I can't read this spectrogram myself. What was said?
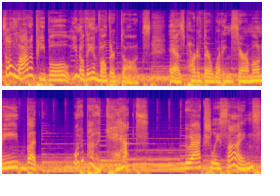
So, a lot of people, you know, they involve their dogs as part of their wedding ceremony. But what about a cat? Who actually signs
